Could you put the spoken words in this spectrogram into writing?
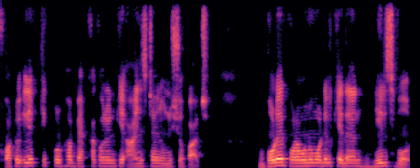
ফটো ইলেকট্রিক প্রভাব ব্যাখ্যা করেন কি আইনস্টাইন উনিশশো পাঁচ। বোরের পরমাণু মডেল কে দেন নিলস বোর।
